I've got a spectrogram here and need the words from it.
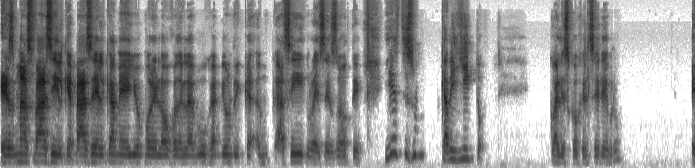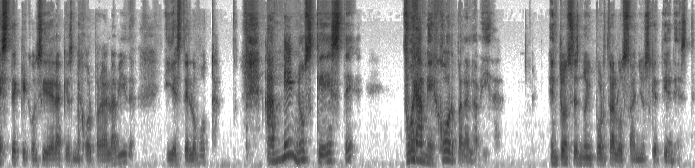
es más fácil que pase el camello por el ojo de la aguja que un, así gruesote. Y este es un cabellito. ¿Cuál escoge el cerebro? Este que considera que es mejor para la vida y este lo vota. A menos que este fuera mejor para la vida. Entonces no importa los años que tiene este.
